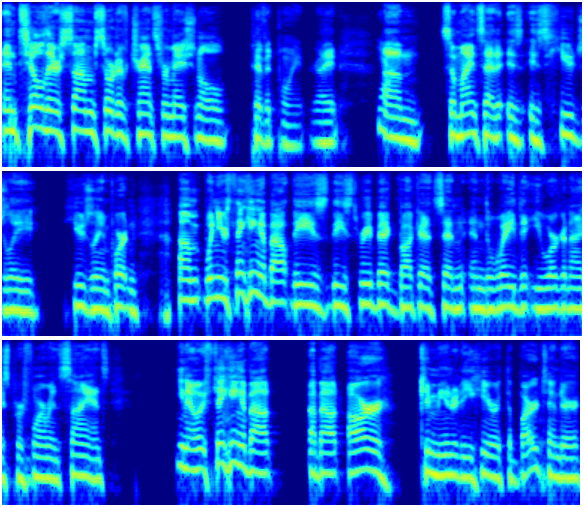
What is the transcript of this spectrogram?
until there's some sort of transformational pivot point, right? Yeah. Um, so mindset is is hugely hugely important. Um, when you're thinking about these these three big buckets and and the way that you organize performance science, you know, if thinking about about our community here at the bartender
